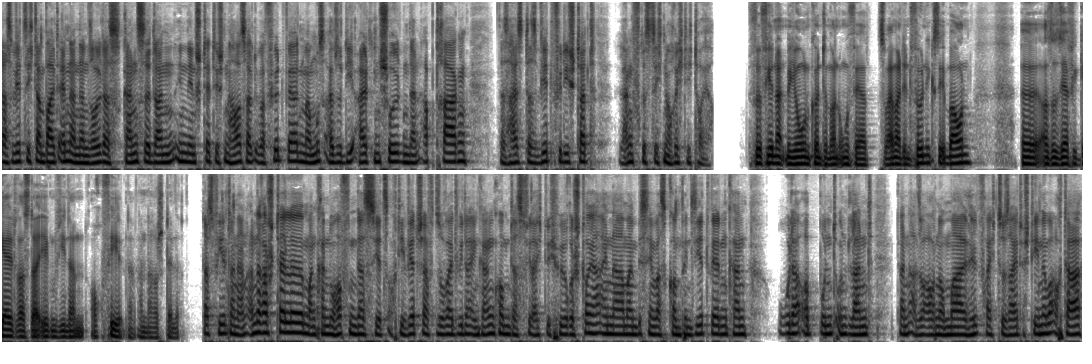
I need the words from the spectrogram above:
Das wird sich dann bald ändern. Dann soll das Ganze dann in den städtischen Haushalt überführt werden. Man muss also die alten Schulden dann abtragen. Das heißt, das wird für die Stadt langfristig noch richtig teuer. Für 400 Millionen könnte man ungefähr zweimal den Phoenixsee bauen. Äh, also sehr viel Geld, was da irgendwie dann auch fehlt an anderer Stelle. Das fehlt dann an anderer Stelle. Man kann nur hoffen, dass jetzt auch die Wirtschaft so weit wieder in Gang kommt, dass vielleicht durch höhere Steuereinnahmen ein bisschen was kompensiert werden kann. Oder ob Bund und Land dann also auch nochmal hilfreich zur Seite stehen. Aber auch da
